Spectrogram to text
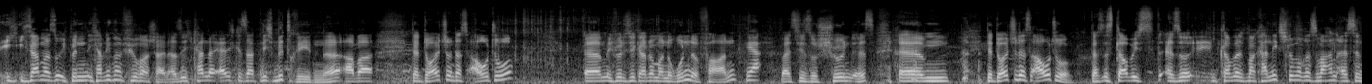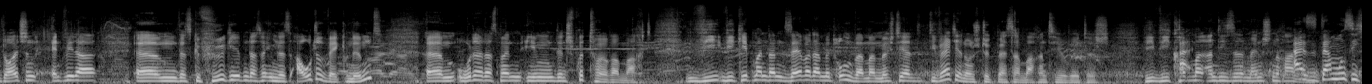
ich, ich sag mal so, ich, bin- ich habe nicht mal einen Führerschein, also ich kann da ehrlich gesagt nicht mitreden, ne? aber der Deutsche und das Auto, ähm, ich würde hier gerade noch mal eine Runde fahren, Ja. weil es hier so schön ist. Ähm, der Deutsche das Auto, das ist, glaube ich, also ich glaube, man kann nichts Schlimmeres machen, als dem Deutschen entweder ähm, das Gefühl geben, dass man ihm das Auto wegnimmt ähm, oder dass man ihm den Sprit teurer macht. Wie, wie geht man dann selber damit um? Weil man möchte ja die Welt ja noch ein Stück besser machen, theoretisch. Wie, wie kommt man an diese Menschen ran? Also da muss ich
